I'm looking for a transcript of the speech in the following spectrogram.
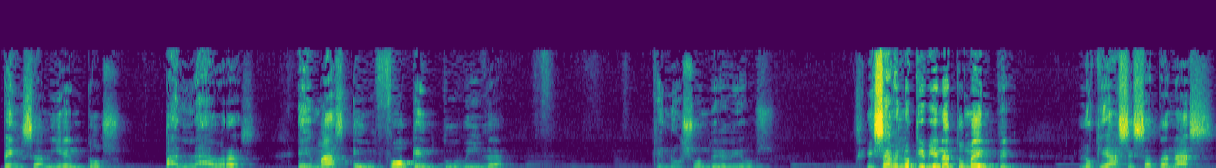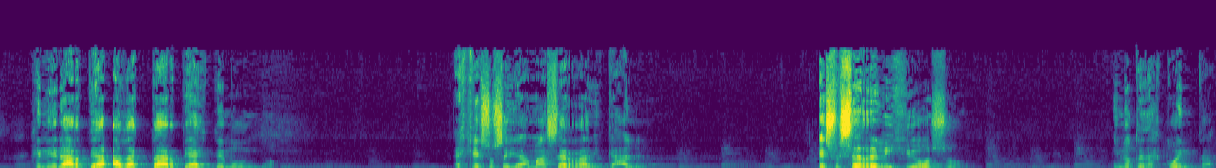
pensamientos, palabras, es más, enfoque en tu vida que no son de Dios. ¿Y sabes lo que viene a tu mente? Lo que hace Satanás, generarte, a adaptarte a este mundo. Es que eso se llama ser radical. Eso es ser religioso. Y no te das cuenta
